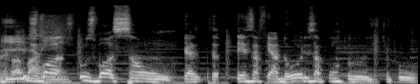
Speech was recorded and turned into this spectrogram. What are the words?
E Os, boss, os boss são desafiadores a ponto de, tipo,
